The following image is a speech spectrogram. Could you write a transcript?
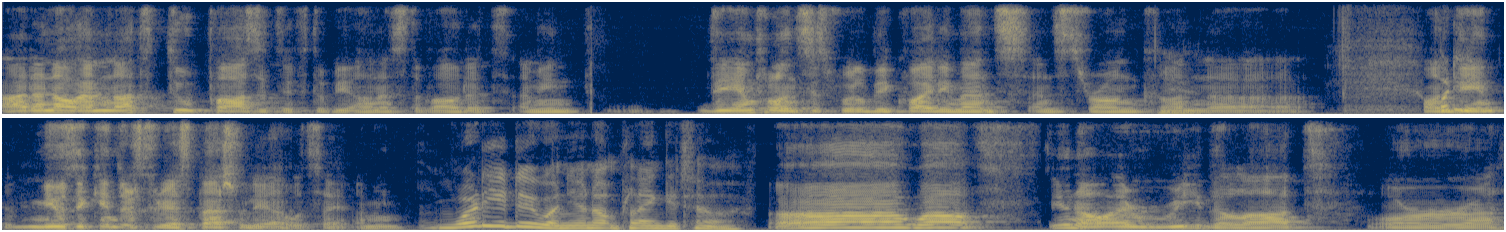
I don't know. I'm not too positive, to be honest, about it. I mean, the influences will be quite immense and strong yeah. on uh, on the you, music industry, especially. I would say. I mean, what do you do when you're not playing guitar? Uh, well, you know, I read a lot, or. Uh,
